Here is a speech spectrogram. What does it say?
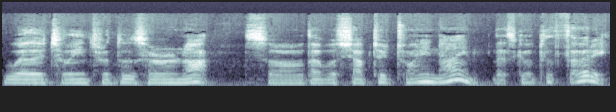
whether to introduce her or not. So that was chapter 29. Let's go to 30.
